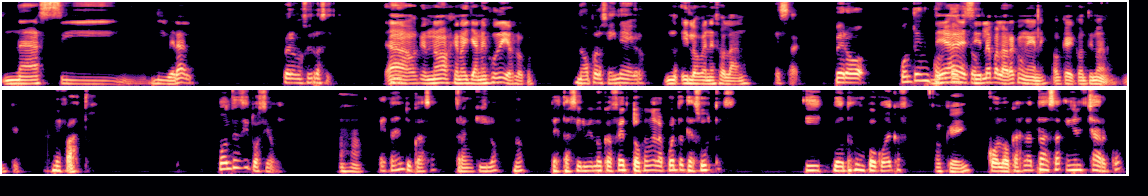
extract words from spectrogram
nazi liberal. Pero no soy racista. Ah, ok, no, es que no, ya no hay judíos, loco. No, pero sí hay negros. y los venezolanos. Exacto. Pero Ponte en contexto. Deja de decir la palabra con N. Ok, continuemos. Nefasto. Ponte en situación. Ajá. Estás en tu casa, tranquilo, ¿no? Te estás sirviendo café, tocan a la puerta, te asustas y botas un poco de café. Ok. Colocas la taza en el charco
